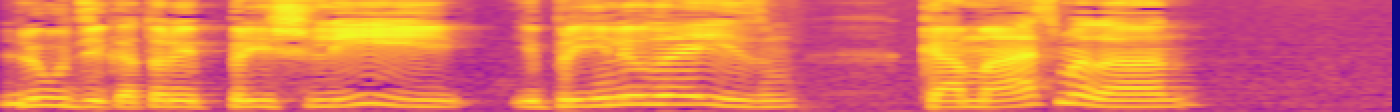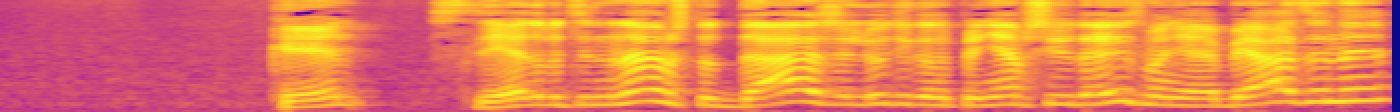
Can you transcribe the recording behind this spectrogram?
люди, которые пришли и приняли иудаизм. Камаш Мелан. Кен. Следовательно, нам, что даже люди, которые принявшие иудаизм, они обязаны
